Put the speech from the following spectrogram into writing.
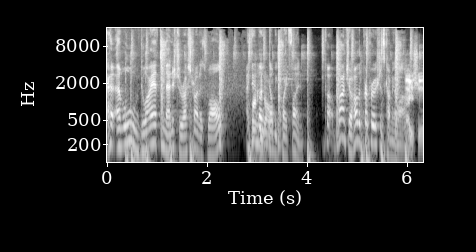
I, um, ooh, do I have to manage the restaurant as well? I think that'll, that'll be quite fun. But Bancho, how are the preparations coming along? I see.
